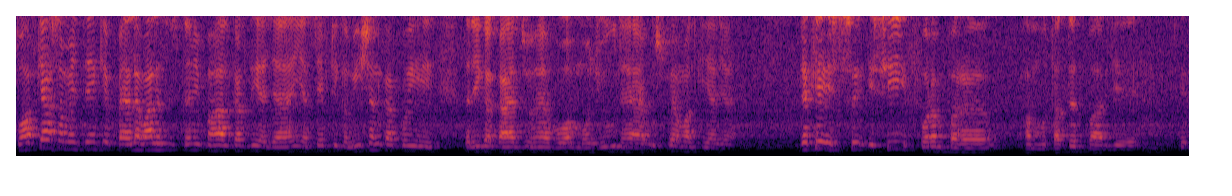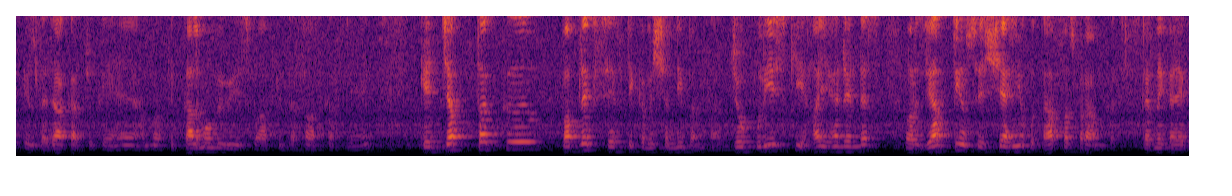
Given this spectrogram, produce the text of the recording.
तो आप क्या समझते हैं कि पहले वाले सिस्टम ही बहाल कर दिया जाए या सेफ्टी कमीशन का कोई तरीका कार जो है वो मौजूद है, उस पर अमल किया जाए? देखिए, इस, इसी फोरम पर हम मुतद बार ये इल्तजा कर चुके हैं हम अपने कलमों में भी इस बात की दरख्वास्त करते हैं कि जब तक पब्लिक सेफ्टी कमीशन नहीं बनता जो पुलिस की हाई हैंडेडनेस और ज़्यादतियों से शहरीों को तहफ़ फराम करने का एक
